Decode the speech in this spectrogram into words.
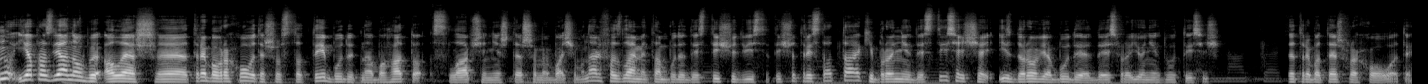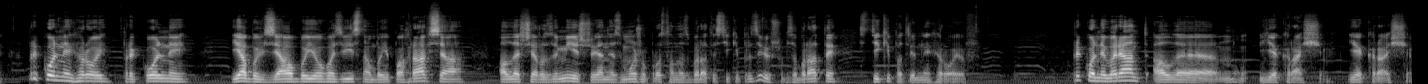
Ну, я б розглянув би, але ж е, треба враховувати, що стати будуть набагато слабші, ніж те, що ми бачимо. На альфа зламі там буде десь 1200-1300 атак, і броні десь 1000, і здоров'я буде десь в районі 2000. Це треба теж враховувати. Прикольний герой, прикольний. Я би взяв би його, звісно, бо і погрався. Але ж я розумію, що я не зможу просто назбирати стільки призивів, щоб забрати стільки потрібних героїв. Прикольний варіант, але ну, є краще. Є краще.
